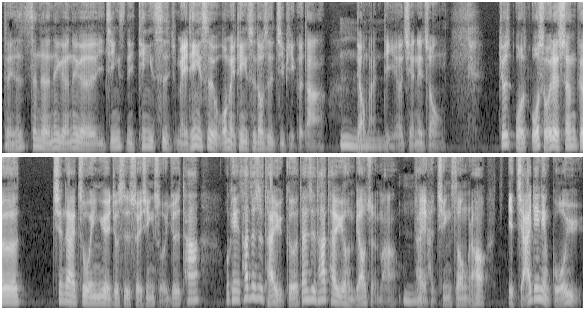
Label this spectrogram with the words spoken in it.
对，是真的那个那个已经你听一次，每听一次，我每听一次都是鸡皮疙瘩，嗯，掉满地，而且那种就是我我所谓的声歌，现在做音乐就是随心所欲，就是他。OK，他这是台语歌，但是他台语又很标准嘛，他也很轻松，然后也夹一点点国语，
